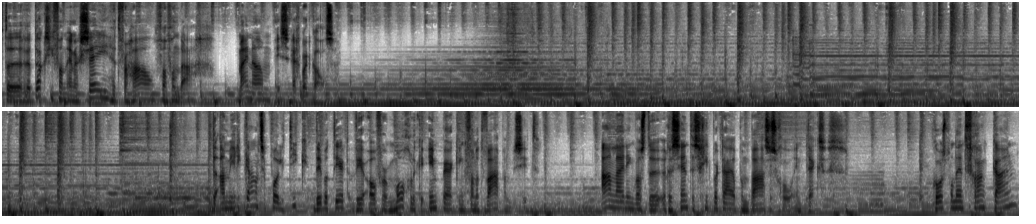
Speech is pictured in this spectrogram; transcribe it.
de redactie van NRC het verhaal van vandaag. Mijn naam is Egbert Kalsen. De Amerikaanse politiek debatteert weer over mogelijke inperking van het wapenbezit. Aanleiding was de recente schietpartij op een basisschool in Texas. Correspondent Frank Kuin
